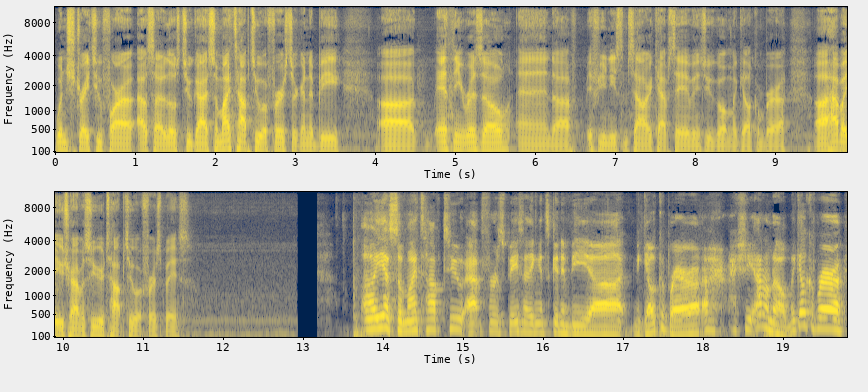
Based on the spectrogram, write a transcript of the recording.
Wouldn't stray too far outside of those two guys. So my top two at first are going to be. Uh, Anthony Rizzo, and uh, if you need some salary cap savings, you go with Miguel Cabrera. Uh, how about you, Travis? Who are your top two at first base? Uh, yeah. So my top two at first base, I think it's going to be uh, Miguel Cabrera. Uh, actually, I don't know. Miguel Cabrera.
